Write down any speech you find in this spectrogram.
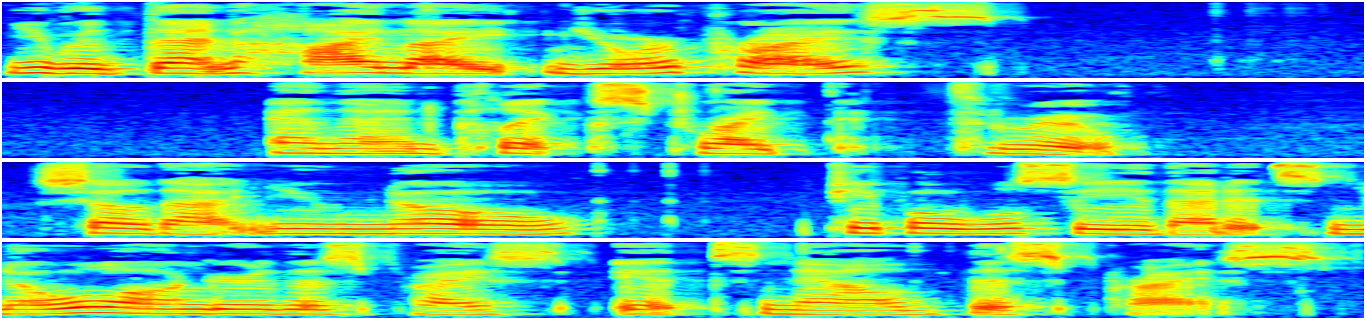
You would then highlight your price and then click strike through so that you know people will see that it's no longer this price, it's now this price.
